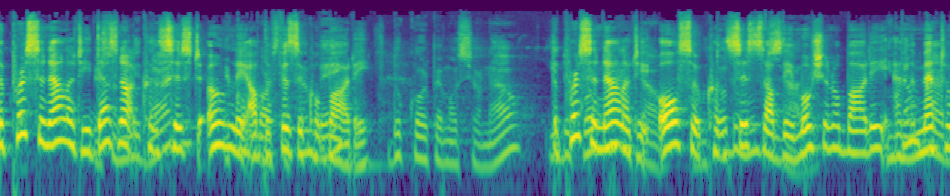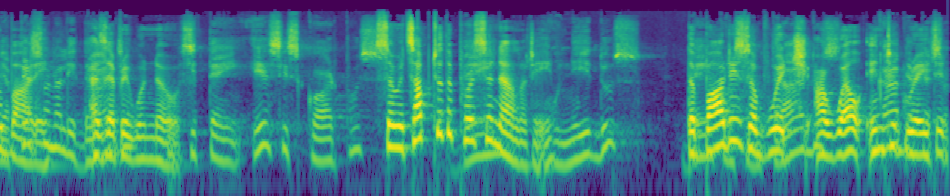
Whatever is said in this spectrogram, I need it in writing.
The personality does not consist only of the physical body. The personality also consists of the emotional body and the mental body, as everyone knows. So it's up to the personality, the bodies of which are well integrated,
